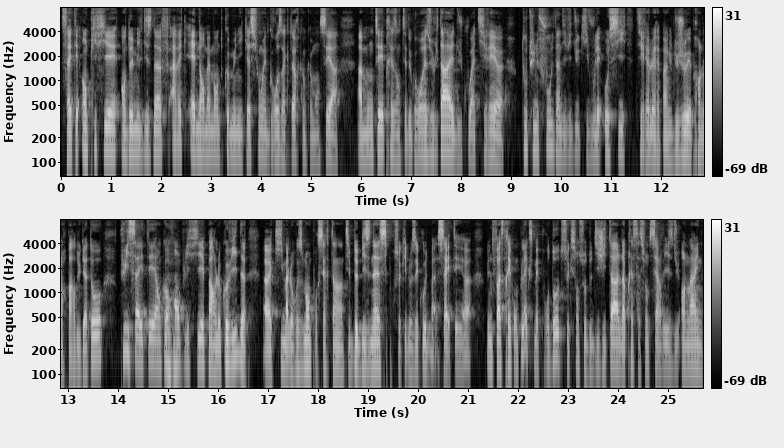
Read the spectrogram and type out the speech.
Ça a été amplifié en 2019 avec énormément de communication et de gros acteurs qui ont commencé à, à monter, présenter de gros résultats et du coup attirer toute une foule d'individus qui voulaient aussi tirer leur épingle du jeu et prendre leur part du gâteau. Puis ça a été encore mhm. amplifié par le Covid, euh, qui malheureusement pour certains types de business, pour ceux qui nous écoutent, bah, ça a été euh, une phase très complexe, mais pour d'autres, ceux qui sont sur du digital, la prestation de services, du online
